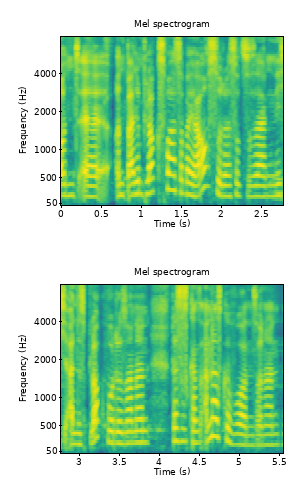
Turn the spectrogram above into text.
und, äh, und bei den Blogs war es aber ja auch so, dass sozusagen nicht alles Blog wurde, sondern das ist ganz anders geworden, sondern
